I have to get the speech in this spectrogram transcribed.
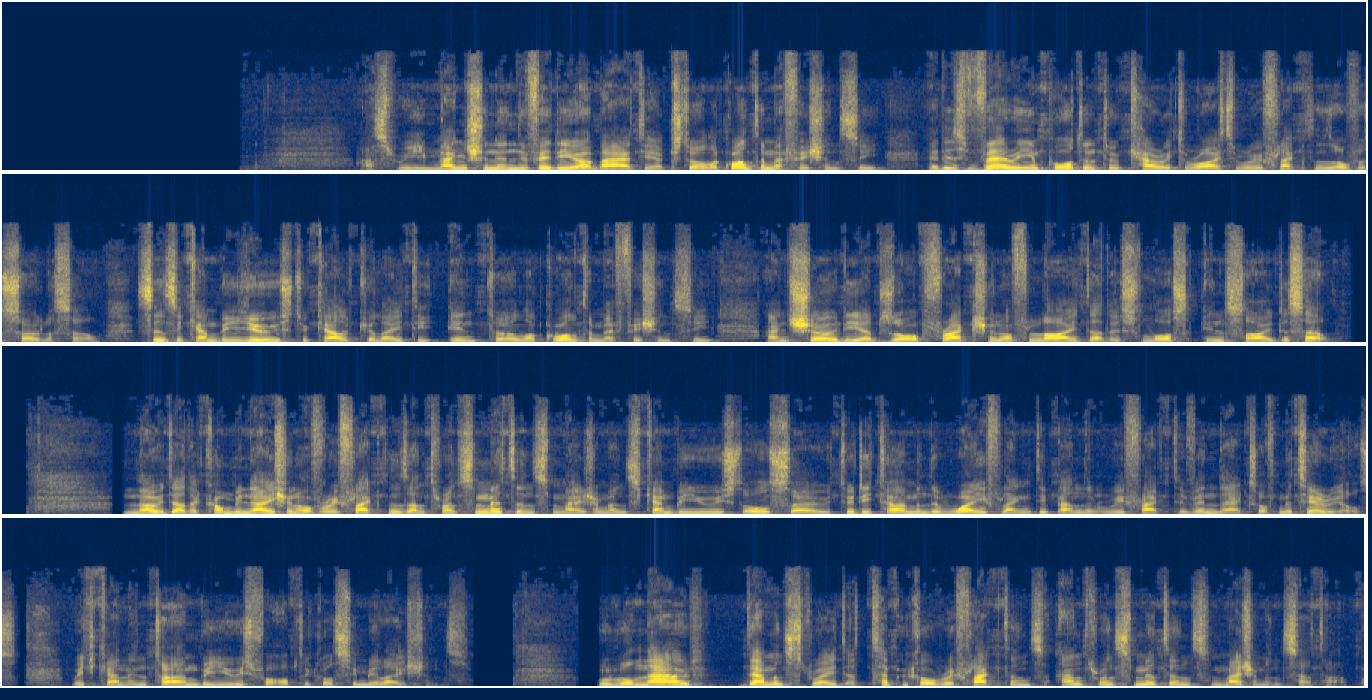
As we mentioned in the video about the external quantum efficiency, it is very important to characterize the reflectance of a solar cell, since it can be used to calculate the internal quantum efficiency and show the absorbed fraction of light that is lost inside the cell. Note that a combination of reflectance and transmittance measurements can be used also to determine the wavelength-dependent refractive index of materials, which can in turn be used for optical simulations. We will now demonstrate a typical reflectance and transmittance measurement setup.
